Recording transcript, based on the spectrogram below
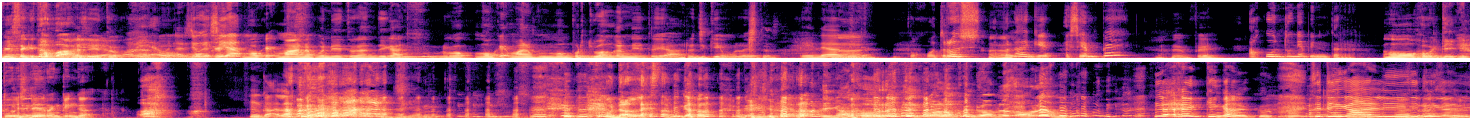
bisa kita bahas Iya. itu. Oh iya, benar mau juga sih ya. Mau kayak mana pun itu nanti kan, mau, kayak mana pun memperjuangkan itu ya rezeki mulai itu. beda beda pokok terus apalagi ya SMP SMP. Aku untungnya pinter. Oh, di itu SD ranking enggak? enggak lah. Udah les tapi enggak enggak juara. mending aku ranking walaupun 12 orang. enggak ranking aku. Sedih kali sedih kali.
